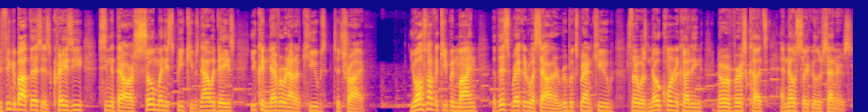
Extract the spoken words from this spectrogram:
To think about this is crazy, seeing that there are so many speed cubes nowadays, you can never run out of cubes to try. You also have to keep in mind that this record was set on a Rubik's brand cube, so there was no corner cutting, no reverse cuts, and no circular centers.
